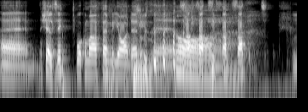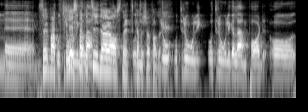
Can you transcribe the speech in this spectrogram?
Eh, Chelsea, 2,5 miljarder. Eh, satsat, satsat. Eh, Säg bara att lyssna på tidigare avsnitt kan du köra Fabbe. otro- otrolig, otroliga Lampard. Och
